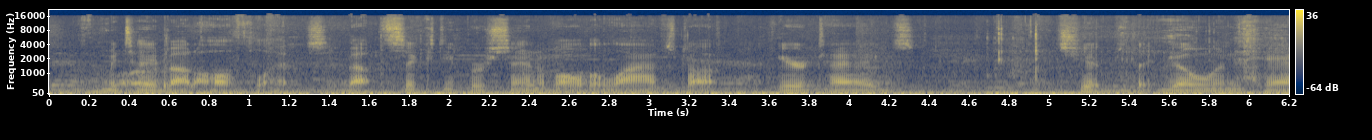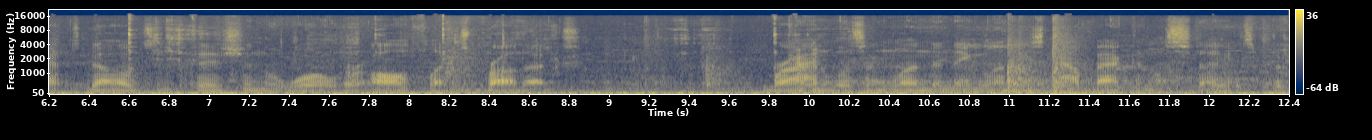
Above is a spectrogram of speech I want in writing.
Let me tell you about Allflex. About 60% of all the livestock ear tags, chips that go in cats, dogs, and fish in the world are Allflex products. Brian was in London, England. He's now back in the States. But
